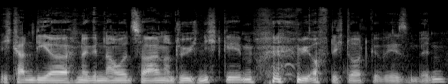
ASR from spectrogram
Ich kann dir eine genaue Zahl natürlich nicht geben, wie oft ich dort gewesen bin.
